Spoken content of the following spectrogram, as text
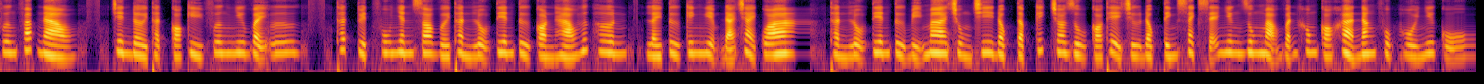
Phương pháp nào? Trên đời thật có kỳ phương như vậy ư? Thất tuyệt phu nhân so với thần lộ tiên tử còn háo hức hơn, lấy từ kinh nghiệm đã trải qua. Thần lộ tiên tử bị ma trùng chi độc tập kích cho dù có thể trừ độc tính sạch sẽ nhưng dung mạo vẫn không có khả năng phục hồi như cũ.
